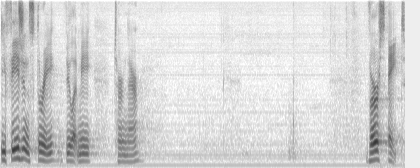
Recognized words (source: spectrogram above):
Ephesians 3, if you let me turn there. Verse 8.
